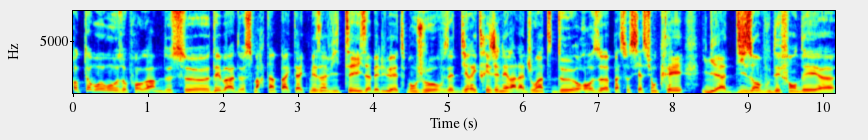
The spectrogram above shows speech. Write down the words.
Octobre Rose au programme de ce débat de Smart Impact avec mes invités. Isabelle Huette, bonjour. Vous êtes directrice générale adjointe de Rose Up, association créée il y a dix ans. Vous défendez euh,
